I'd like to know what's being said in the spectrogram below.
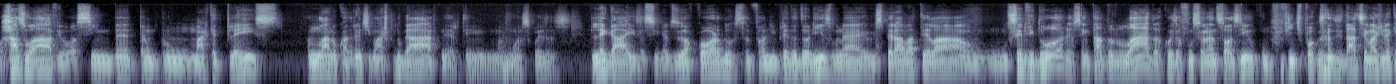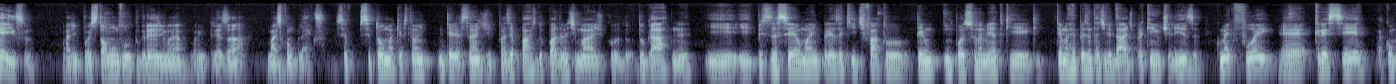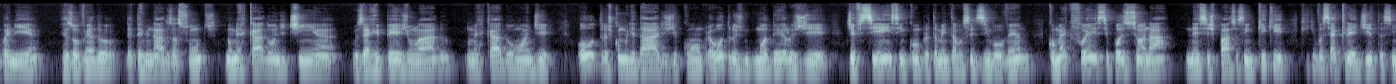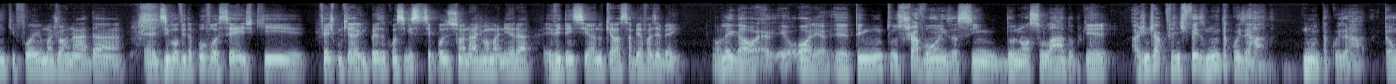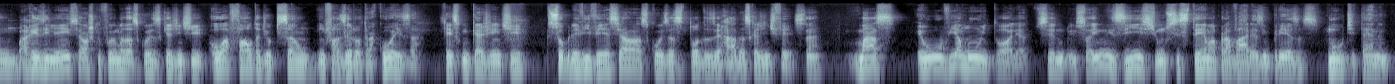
razoável assim né, para um, um marketplace Vamos lá no quadrante mágico do Gartner, tem algumas coisas legais, assim, que às vezes eu acordo, estamos falando de empreendedorismo, né? Eu esperava ter lá um servidor, eu sentado do lado, a coisa funcionando sozinho, com 20 e poucos anos de idade, você imagina que é isso, né? Mas depois toma um vulto grande, uma, uma empresa mais complexa. Você citou uma questão interessante de fazer parte do quadrante mágico do, do Gartner né? e, e, precisa ser uma empresa que de fato tem um, um posicionamento que, que, tem uma representatividade para quem utiliza. Como é que foi é, crescer a companhia resolvendo determinados assuntos no mercado onde tinha os RPs de um lado, no mercado onde outras comunidades de compra, outros modelos de, de eficiência em compra também estavam se desenvolvendo. Como é que foi se posicionar nesse espaço assim o que, que, que você acredita assim que foi uma jornada é, desenvolvida por vocês que fez com que a empresa conseguisse se posicionar de uma maneira evidenciando que ela sabia fazer bem? Legal. É, eu, olha é, tem muitos chavões assim do nosso lado porque a gente já, a gente fez muita coisa errada muita coisa errada. Então a resiliência eu acho que foi uma das coisas que a gente ou a falta de opção em fazer outra coisa fez com que a gente sobrevivesse às coisas todas erradas que a gente fez, né? Mas eu ouvia muito, olha, isso aí não existe um sistema para várias empresas, multi-tenant,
